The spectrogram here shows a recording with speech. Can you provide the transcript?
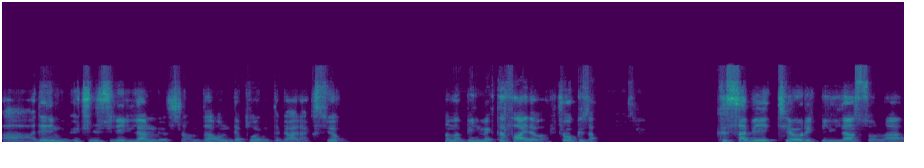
Aa, dediğim gibi üçüncüsüyle ilgilenmiyor şu anda. Onun deployment'la bir alakası yok. Ama bilmekte fayda var. Çok güzel. Kısa bir teorik bilgiden sonra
